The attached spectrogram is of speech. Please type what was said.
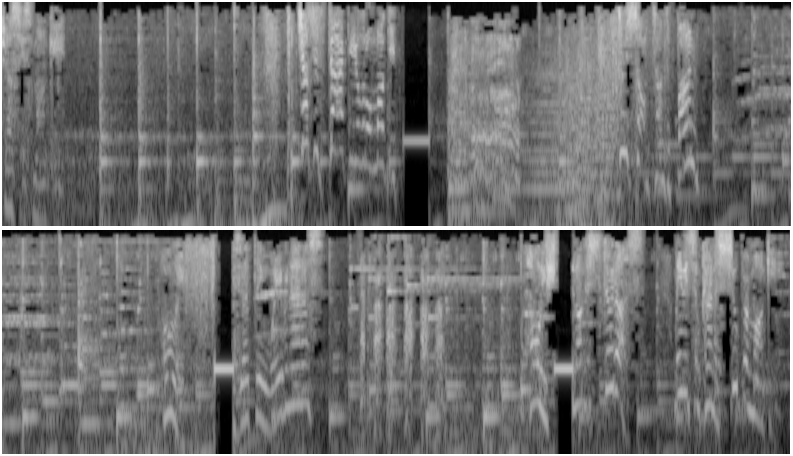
Chelsea's monkey. Chelsea's back, you little monkey. Do something, tons of fun. Holy f- is that thing waving at us? Holy sh! It understood us. Maybe it's some kind of super monkey.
